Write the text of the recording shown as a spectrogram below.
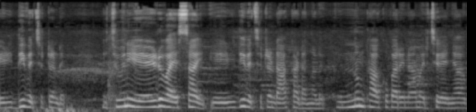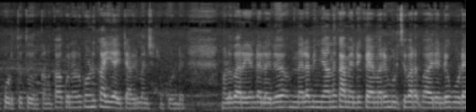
എഴുതി വെച്ചിട്ടുണ്ട്. ഇച്ചുവിന് ഏഴ് വയസ്സായി. എഴുതി വെച്ചിട്ടുണ്ട് ആ കടങ്ങൾ. ഇന്നും കാക്കു പറയുന്ന ആ മരിച്ചു കഴിഞ്ഞാൽ കൊടുത്ത് തീർക്കണം. കാക്കുവിനോട് കൊണ്ട് കൈയായിട്ട് അവർ മനുഷ്യനെ കൊണ്ട് നിങ്ങൾ പറയണ്ടല്ലോ അതിൽ ഇന്നലെ മിഞ്ഞാന്ന് കമന്റ് ക്യാമറയും പിടിച്ച് ഭാര്യന്റെ കൂടെ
